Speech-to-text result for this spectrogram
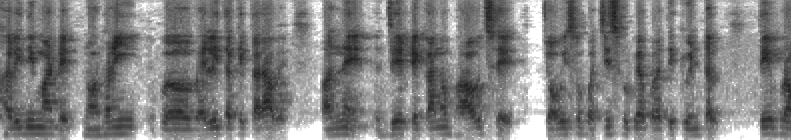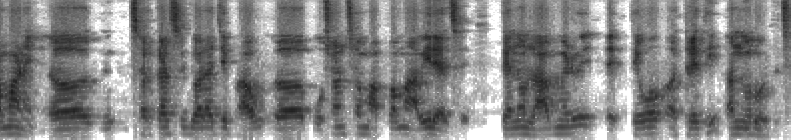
ખરીદી માટે નોંધણી વહેલી તકે કરાવે અને જે ટેકાનો ભાવ છે ચોવીસો પચીસ રૂપિયા પ્રતિ ક્વિન્ટલ. તે પ્રમાણે અ, સરકારશ્રી દ્વારા જે ભાવ પોષણક્ષમ આપવામાં આવી રહ્યા છે તેનો લાભ મેળવે તેવો અત્રેથી અનુરોધ છે.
